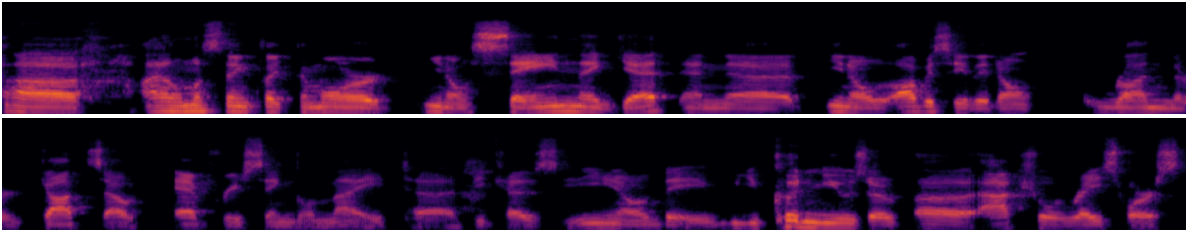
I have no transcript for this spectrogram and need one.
uh, I almost think like the more you know sane they get and uh, you know obviously they don't run their guts out every single night uh, because you know they you couldn't use a, a actual racehorse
